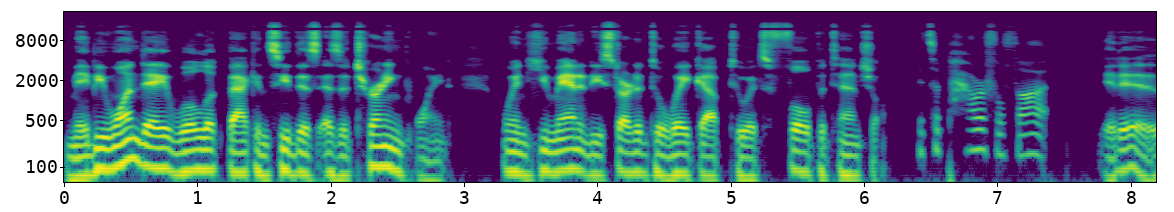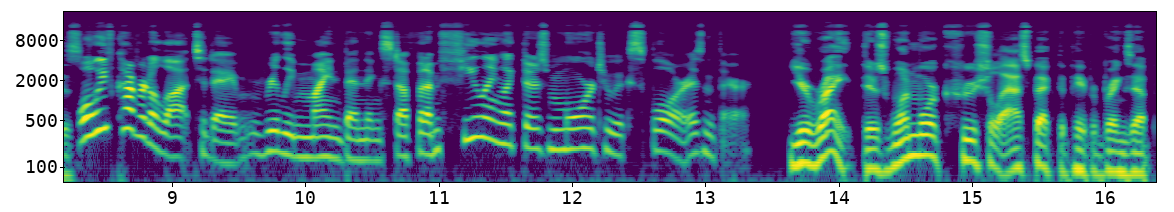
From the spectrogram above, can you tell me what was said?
maybe one day we'll look back and see this as a turning point when humanity started to wake up to its full potential. It's a powerful thought. It is. Well, we've covered a lot today, really mind-bending stuff, but I'm feeling like there's more to explore, isn't there? You're right. There's one more crucial aspect the paper brings up,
